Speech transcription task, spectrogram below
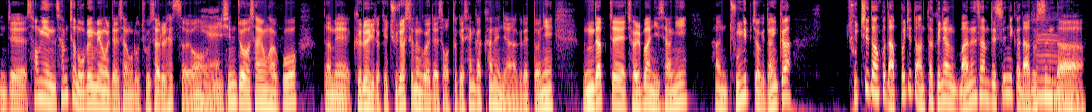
이제 성인 3,500명을 대상으로 조사를 했어요. 예. 이 신조 사용하고 그다음에 글을 이렇게 줄여 쓰는 거에 대해서 어떻게 생각하느냐 그랬더니 응답자의 절반 이상이 한 중립적이다. 그러니까 좋지도 않고 나쁘지도 않다. 그냥 많은 사람들이 쓰니까 나도 쓴다.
